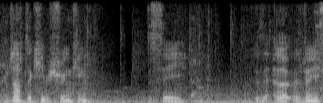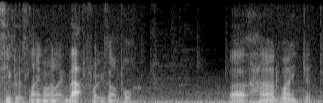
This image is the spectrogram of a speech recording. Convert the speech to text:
I just have to keep shrinking to see if there, look, there's any secrets lying around like that, for example. But how do I get to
